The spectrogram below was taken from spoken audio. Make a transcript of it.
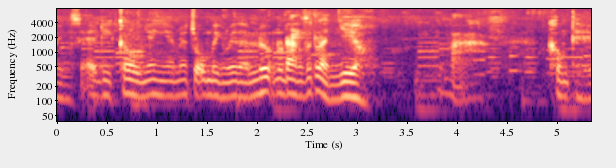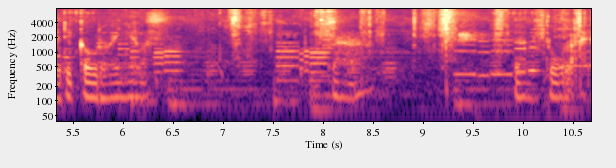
mình sẽ đi câu nhé anh em nhé chỗ mình bây giờ nước nó đang rất là nhiều và không thể đi câu được anh em ạ. Đó. Để mình thu lại.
